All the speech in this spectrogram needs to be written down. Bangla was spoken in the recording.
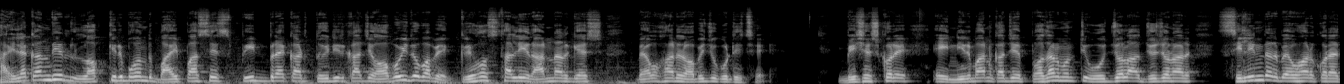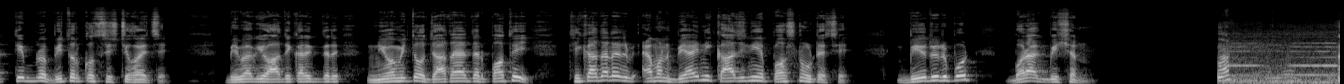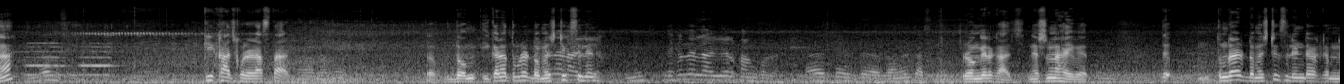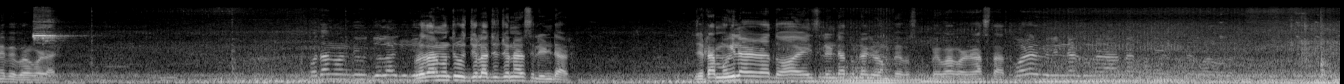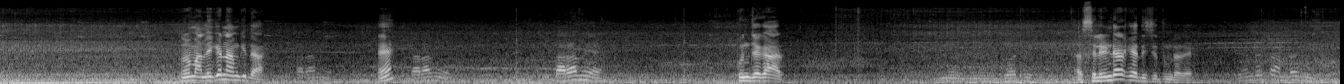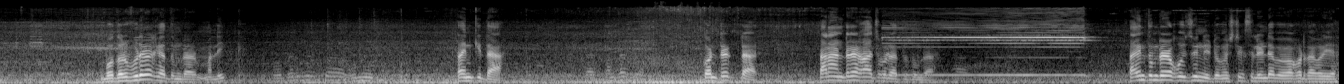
হাইলাকান্দির লক্কিরবন্দ বাইপাসে স্পিড ব্রেকার তৈরির কাজে অবৈধভাবে গৃহস্থালী রান্নার গ্যাস ব্যবহারের অভিযোগ উঠেছে। বিশেষ করে এই নির্মাণ কাজে প্রধানমন্ত্রী উজ্জ্বলা যোজনার সিলিন্ডার ব্যবহার করায় তীব্র বিতর্ক সৃষ্টি হয়েছে। বিভাগীয় আধিকারিকদের নিয়মিত যাতায়াতের পথেই ঠিকাদারের এমন বেআইনি কাজ নিয়ে প্রশ্ন উঠেছে। ব্যুরো রিপোর্ট, বরাক বিশন হ্যাঁ? কি কাজ করে রাস্তার? তো এখানে তোমরা ডোমেস্টিক সিলিন্ডার রঙের কাজ ন্যাশনাল হাইওয়ে তো। তোমরা ডোমেস্টিক সিলিন্ডার কেমনে ব্যবহার করা? প্রধানমন্ত্রী উজ্জ্বলা যোজনার সিলিন্ডার যেটা মহিলারা দেওয়া হয়, এই সিলিন্ডার তোমরা কীরকম ব্যবহার করে সিলিন্ডার তোমরা মালিকের নাম কিতা তারামিয়া। হ্যাঁ কোন জায়গার? সিলিন্ডার কে দিছে তোমরা রে? তো বদরপুরের কে তোমরা মালিক? তো তাইন কিতা? কন্ট্রাক্টর কন্ট্রাক্টর তার আন্ডারে কাজ করে তো তোমরা। তাই তোমরা কইছো নি ডোমেস্টিক সিলিন্ডার ব্যবহার করতে করিয়া।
